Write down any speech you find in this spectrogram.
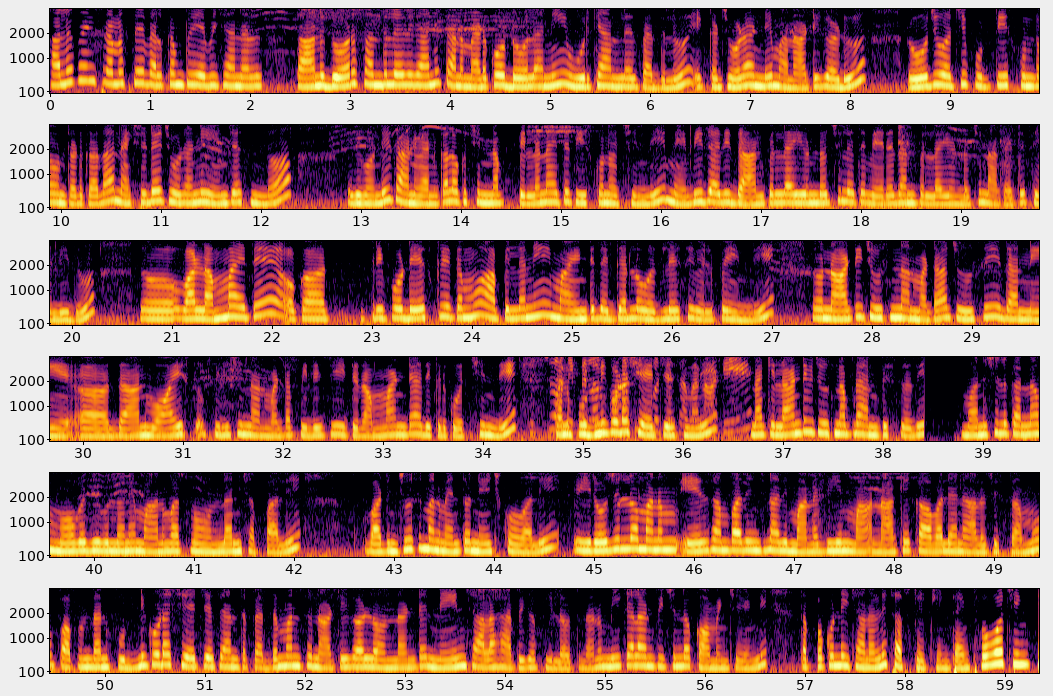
Hello friends నమస్తే. Welcome to AB channel. తాను దూర సందు లేదు కానీ తన మెడకో అని ఊరికే అనలేదు పెద్దలు. ఇక్కడ చూడండి మా నాటిగాడు. రోజు వచ్చి ఫుడ్ తీసుకుంటూ ఉంటాడు కదా. నెక్స్ట్ డే చూడండి ఏం చేసిందో. ఇదిగోండి దాని వెనకాల ఒక చిన్న పిల్లని అయితే తీసుకొని వచ్చింది. మేబీ అది దాని పిల్ల అయి ఉండొచ్చు లేకపోతే వేరే దాని పిల్ల అయి ఉండొచ్చు నాకైతే తెలీదు. సో వాళ్ళ అమ్మ అయితే ఒక త్రీ ఫోర్ డేస్ క్రితము ఆ పిల్లని మా ఇంటి దగ్గరలో వదిలేసి వెళ్ళిపోయింది. నాటి చూసింది అనమాట చూసి దాన్ని దాని వాయిస్తో పిలిచింది అనమాట పిలిచి ఇటు రమ్మంటే అది ఇక్కడికి వచ్చింది. తన ఫుడ్ని కూడా షేర్ చేసింది. నాకు ఇలాంటివి చూసినప్పుడే అనిపిస్తుంది. మనుషుల కన్నా మూగజీవుల్లోనే మానవత్వం ఉందని చెప్పాలి. వాటిని చూసి మనం ఎంతో నేర్చుకోవాలి. ఈ రోజుల్లో మనం ఏది సంపాదించినా అది మనది మా నాకే కావాలి అని ఆలోచిస్తాము. పాపం దాని ఫుడ్ని కూడా షేర్ చేసే అంత పెద్ద మనసు నాటిగాళ్ళలో ఉందంటే నేను చాలా హ్యాపీగా ఫీల్ అవుతున్నాను. మీకు ఎలా అనిపించిందో కామెంట్ చేయండి. తప్పకుండా ఈ ఛానల్ని సబ్స్క్రైబ్ చేయండి. Thanks for watching.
